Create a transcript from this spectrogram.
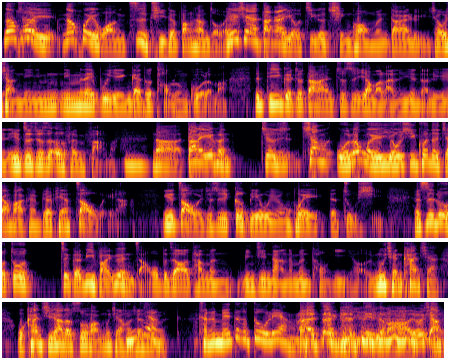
那会那会往自提的方向走吗？因为现在大概有几个情况，我们大概捋一下。我想你你们你们内部也应该都讨论过了嘛。就第一个，就当然就是要么蓝的院长绿院，因为这就是二分法嘛。嗯。那当然也可能就是像我认为尤熙坤的讲法可能比较偏向赵伟啦，因为赵伟就是个别委员会的主席。可是如果做这个立法院长，我不知道他们民进党能不能同意哈。目前看起来，我看其他的说法，目前好像是可能没这个度量了。哎，这肯定的嘛。我想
